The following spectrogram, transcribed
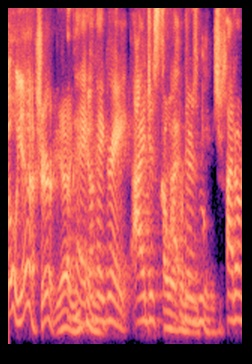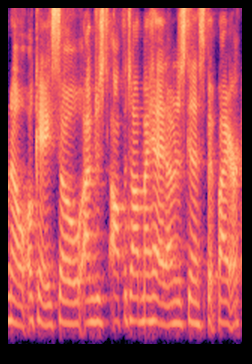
Oh yeah, sure, yeah. okay. can- Okay. Great. I just I, there's. I don't know. Okay. So I'm just off the top of my head. I'm just gonna spit fire.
